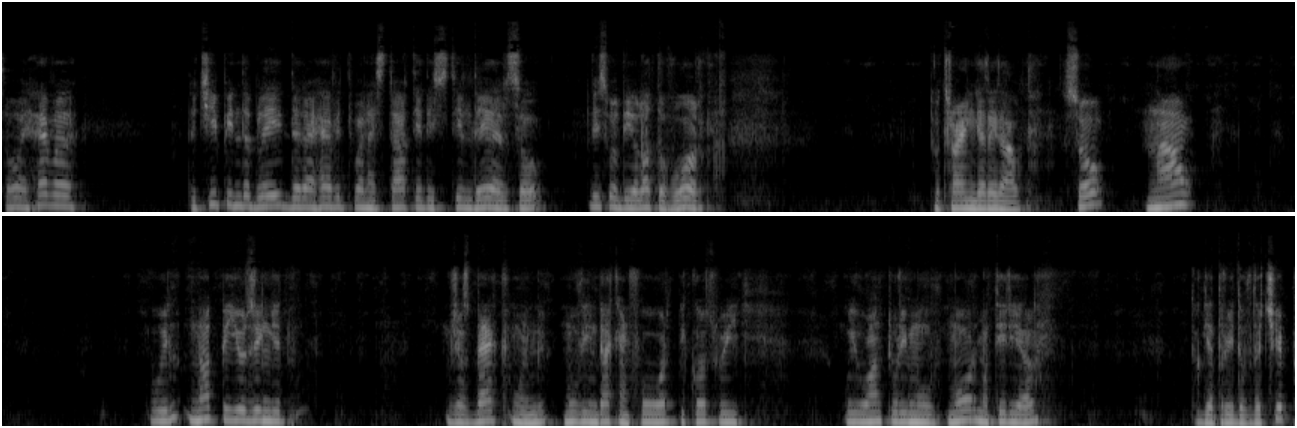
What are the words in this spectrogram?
so I have a the chip in the blade that I have it when I started is still there. So this will be a lot of work to try and get it out. So now will not be using it just back we're moving back and forward because we we want to remove more material to get rid of the chip.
